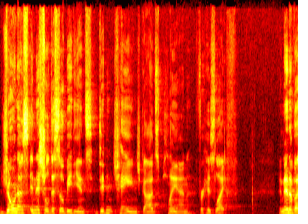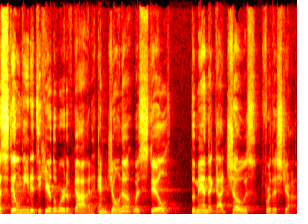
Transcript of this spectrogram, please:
Jonah's initial disobedience didn't change God's plan for his life. Nineveh still needed to hear the word of God, and Jonah was still the man that God chose for this job.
